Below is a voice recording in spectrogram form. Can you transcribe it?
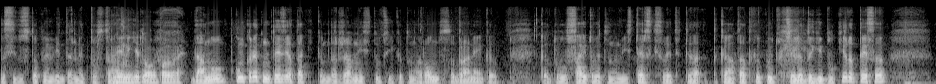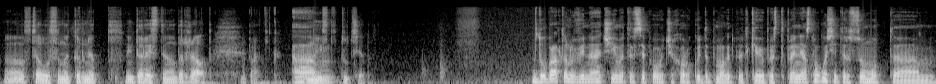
да си достъпен в интернет пространството. Винаги е толкова по-добре. Да, но конкретно тези атаки към държавни институции, като Народното събрание, като, като сайтовете на Министерски съвет и та- така нататък, които целят да ги блокират, те са а, с цел да се накърнят интересите на държавата, на практика, Ам, на институцията. Добрата новина е, че имате все повече хора, които да помагат при такива престъпления. Аз много се интересувам от ам,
